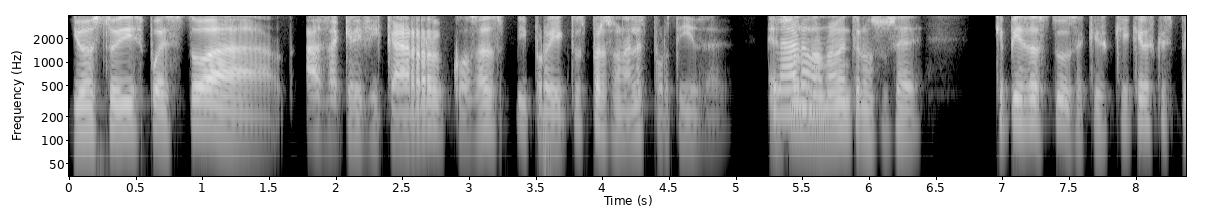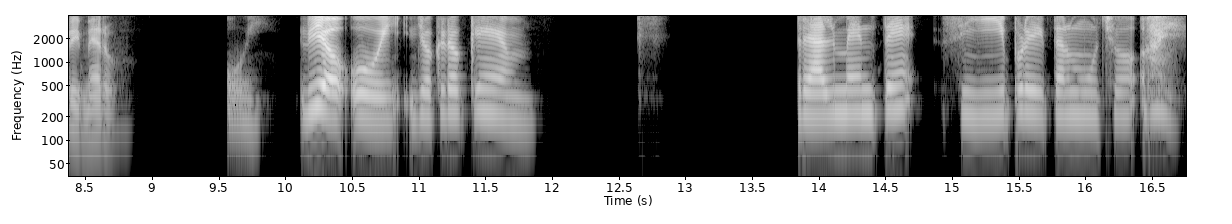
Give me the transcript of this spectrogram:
yo estoy dispuesto a, a sacrificar cosas y proyectos personales por ti, o sea, eso normalmente no sucede. ¿Qué piensas tú? O sea, ¿qué, qué crees que es primero? Uy, uy, yo creo que mm, realmente sí proyectan mucho. Ay,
